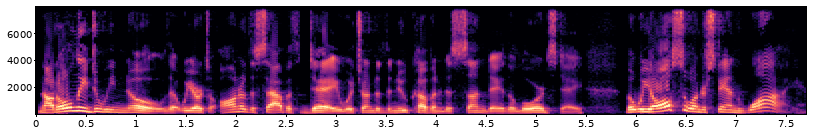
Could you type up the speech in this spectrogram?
Not only do we know that we are to honor the Sabbath day, which under the new covenant is Sunday, the Lord's day, but we also understand why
